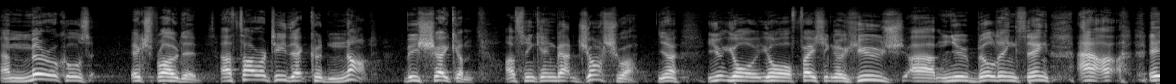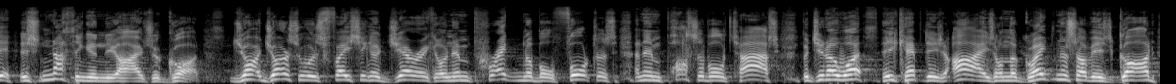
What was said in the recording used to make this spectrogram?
And miracles exploded, authority that could not be shaken. I'm thinking about Joshua. You know, you, are you're, you're facing a huge uh, new building thing. Uh, it, it's nothing in the eyes of God. Jo- Joshua was facing a Jericho, an impregnable fortress, an impossible task. But you know what? He kept his eyes on the greatness of his God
